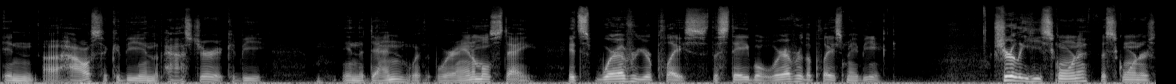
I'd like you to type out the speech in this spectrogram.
in a house. It could be in the pasture. It could be in the den with where animals stay. It's wherever your place, the stable, wherever the place may be. Surely he scorneth the scorners,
